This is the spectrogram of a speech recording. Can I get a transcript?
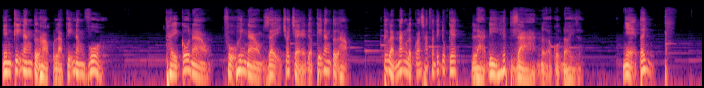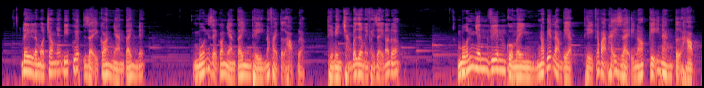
Nên kỹ năng tự học là kỹ năng vua. Thầy cô nào, phụ huynh nào dạy cho trẻ được kỹ năng tự học, tức là năng lực quan sát, phân tích, đúc kết là đi hết già nửa cuộc đời rồi. Nhẹ tênh. Đây là một trong những bí quyết dạy con nhàn tênh đấy. Muốn dạy con nhàn tênh thì nó phải tự học được. Thì mình chẳng bao giờ mình phải dạy nó nữa muốn nhân viên của mình nó biết làm việc thì các bạn hãy dạy nó kỹ năng tự học.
